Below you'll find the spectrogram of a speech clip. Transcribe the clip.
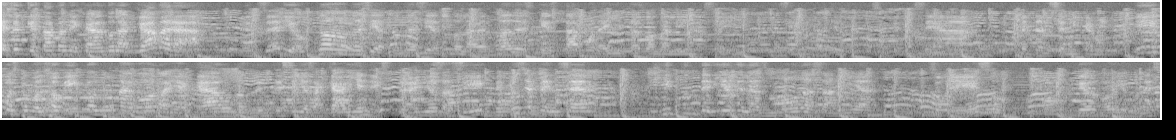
Es el que está manejando la cámara. ¿En serio? No, no es cierto, no es cierto. La verdad es que está por ahí tras bambalinas ahí haciendo cualquier cosa que no sea meterse en mi camino. Y pues como lo vi con una gorra y acá unos lentecillos acá bien extraños así, me puse a pensar qué tonterías de las modas había sobre eso. ¿Qué rollo con eso?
